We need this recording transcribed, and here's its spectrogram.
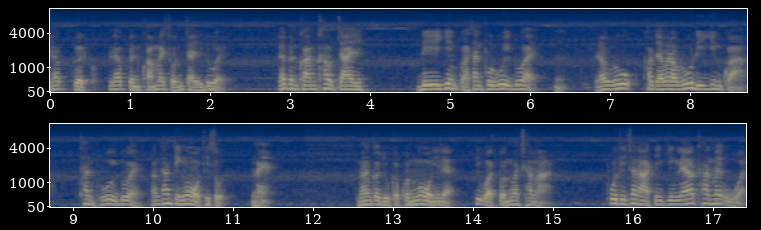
แล้วเกิดแล้วเป็นความไม่สนใจด้วย แล้วเป็นความเข้าใจดียิ่งกว่าท่านผู้รู้อีกด้วยเรารู้เข้าใจว่าเรารู้ดียิ่งกว่าท่านผู้รู้อีกด้วย ทั้งท่านที่โง่ที่สุดแน่มันก็อยู่กับคนโง่นี่แหละ ที่อวดตนว่าฉลาด ผู้ที่ฉลาดจริง ๆ แล้ว ท่านไม่อวด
